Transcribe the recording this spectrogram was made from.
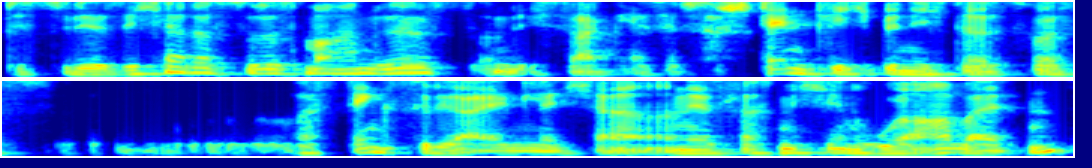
bist du dir sicher, dass du das machen willst? Und ich sage, ja, selbstverständlich bin ich das. Was, was denkst du dir eigentlich? Ja? Und jetzt lass mich in Ruhe arbeiten.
